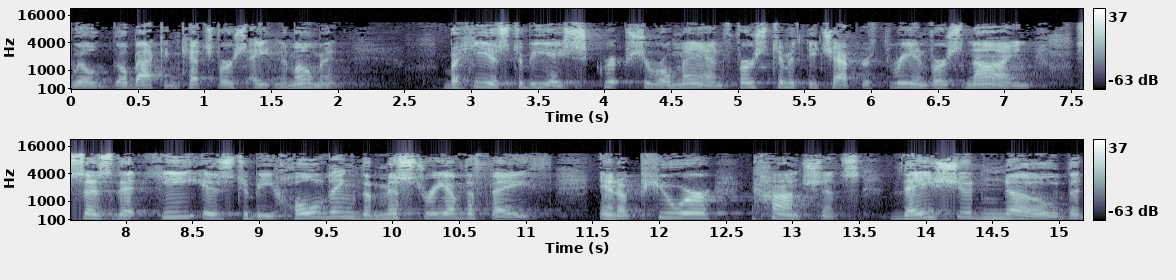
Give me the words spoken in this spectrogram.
we'll go back and catch verse 8 in a moment. But he is to be a scriptural man. 1 Timothy chapter 3 and verse 9 says that he is to be holding the mystery of the faith in a pure conscience. They should know the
